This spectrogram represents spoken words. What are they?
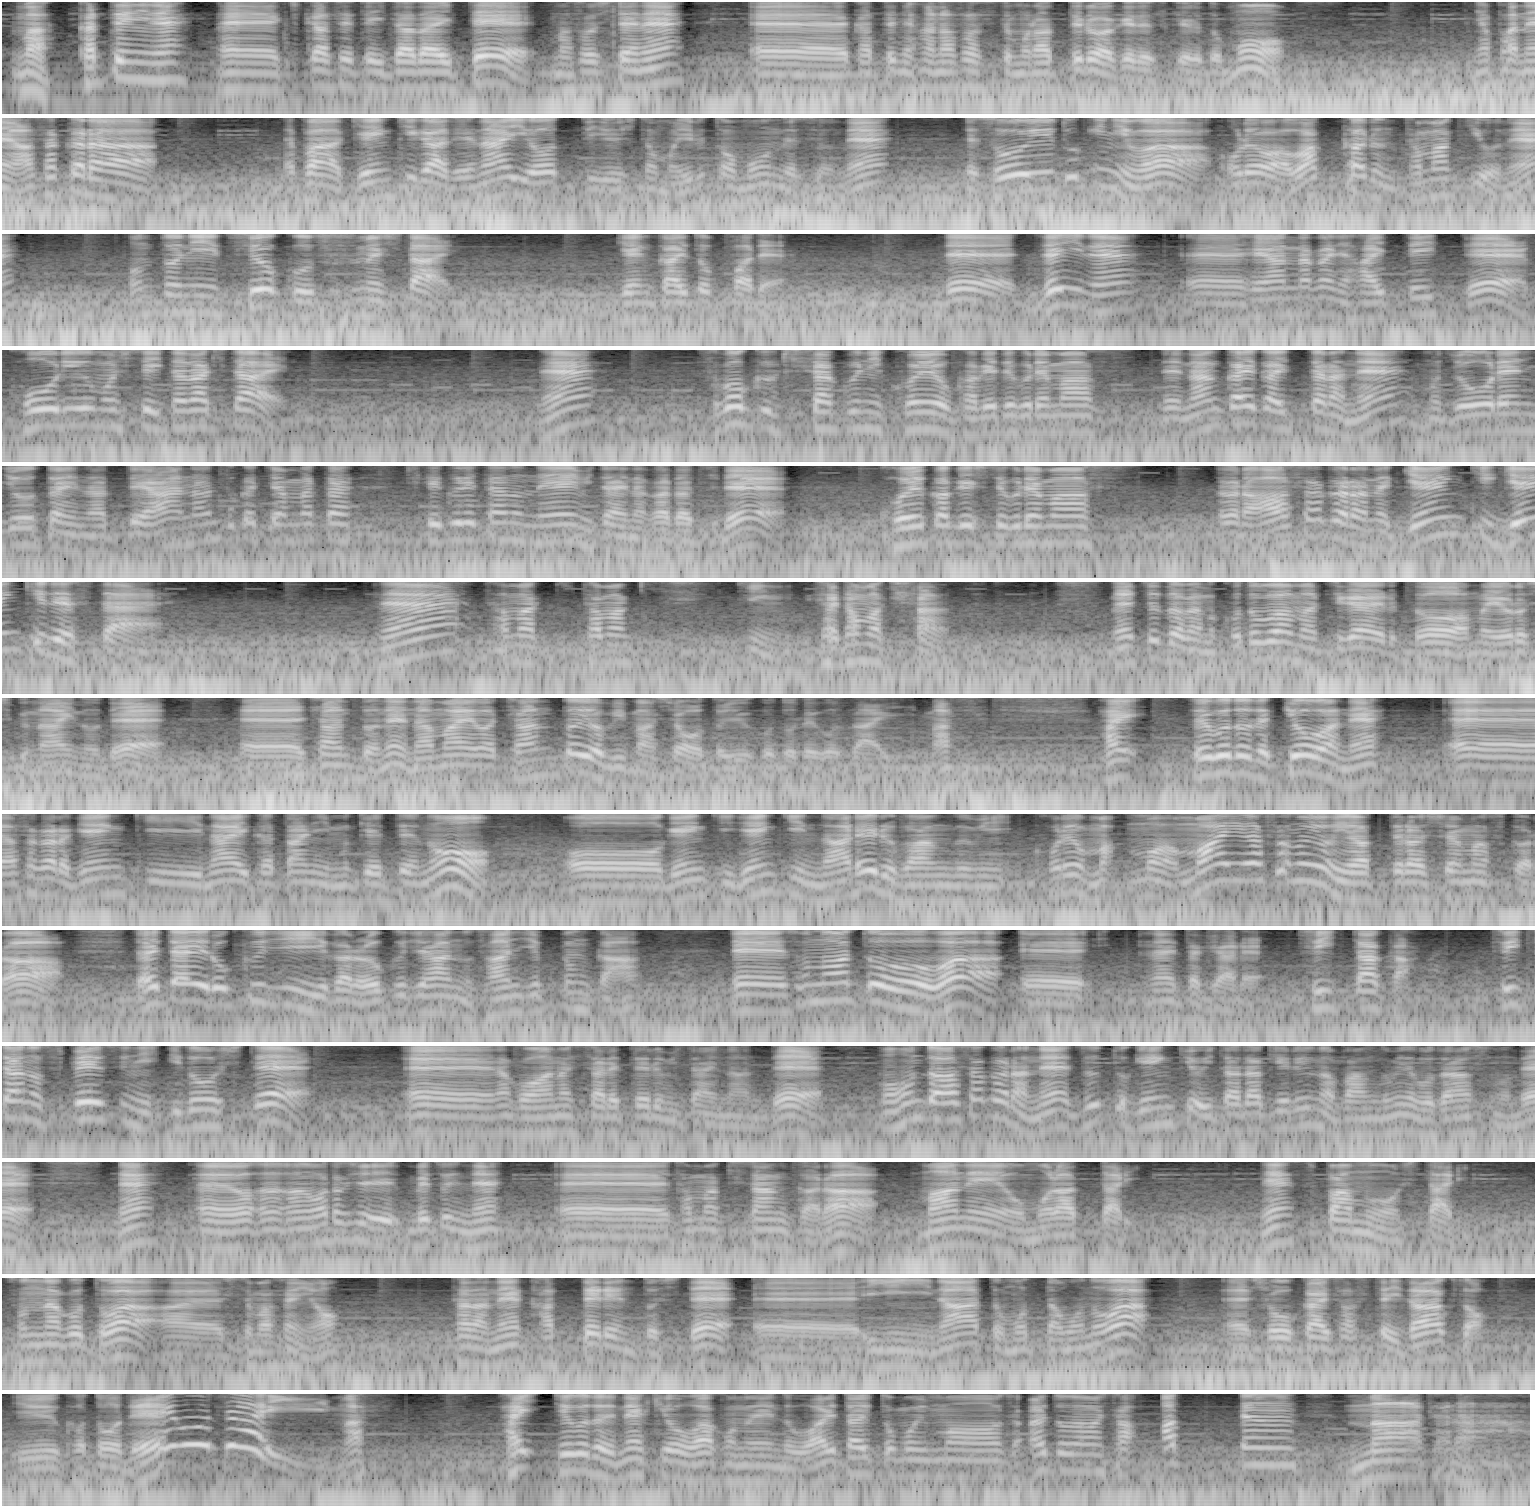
まあ、勝手にね、えー、聞かせていただいて、まあ、そしてね、えー、勝手に話させてもらってるわけですけれども、やっぱね、朝から、やっぱ元気が出ないよっていう人もいると思うんですよね。で、そういう時には、俺はワッカルン玉木をね、本当に強くお勧めしたい。限界突破で。で、ぜひね、えー、部屋の中に入っていって交流もしていただきたい。ね。すごく気さくに声をかけてくれます。で、何回か言ったらね、もう常連状態になって、ああ、なんとかちゃんまた来てくれたのね、みたいな形で声かけしてくれます。だから朝からね、元気元気ですたい。ね玉木、玉木金、玉木さん。ね、ちょっとあの言葉を間違えるとあんまよろしくないので、えー、ちゃんとね、名前はちゃんと呼びましょうということでございます。はい。ということで今日はね、えー、朝から元気ない方に向けての、お元気元気になれる番組。これをま、まあ、毎朝のようにやってらっしゃいますから、だいたい6時から6時半の30分間。で、その後は、えー、何やったっけあれ、ツイッターか。ツイッターのスペースに移動して、えー、なんかお話しされてるみたいなんで、もうほんと朝からね、ずっと元気をいただけるような番組でございますので、ね、えー、あの私別にね、えー、玉木さんからマネーをもらったり、ね、スパムをしたり、そんなことは、えー、してませんよ。ただね、勝手連として、えー、いいなと思ったものは、えー、紹介させていただくということでございます。はい。ということでね、今日はこの辺で終わりたいと思います。ありがとうございました。あったん、またな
